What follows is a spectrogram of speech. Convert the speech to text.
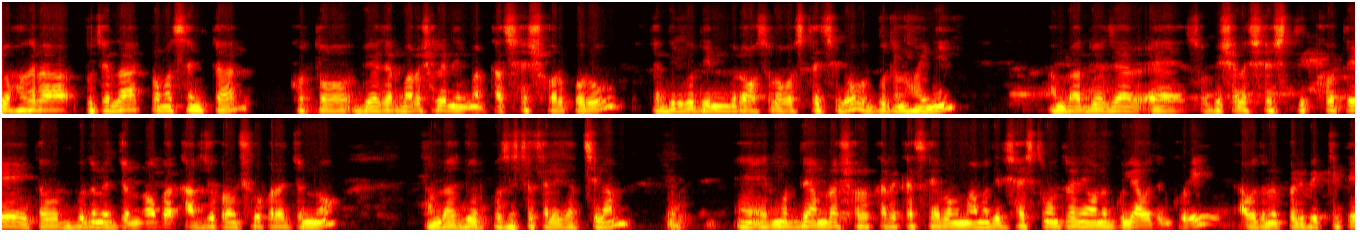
লোহাগড়া উপজেলা ট্রমা সেন্টার গত দুই হাজার বারো সালে নির্মাণ কাজ শেষ হওয়ার পরও দীর্ঘদিন ধরে অচল অবস্থায় ছিল উদ্বোধন হয়নি। আমরা দুই হাজার চব্বিশ সালের শেষ দিক হতে এটা উদ্বোধনের জন্য বা কার্যক্রম শুরু করার জন্য আমরা জোর প্রচেষ্টা চালিয়ে যাচ্ছিলাম। এর মধ্যে আমরা সরকারের কাছে এবং আমাদের স্বাস্থ্য মন্ত্রণালয়ে অনেকগুলি আবেদন করি। আবেদনের পরিপ্রেক্ষিতে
